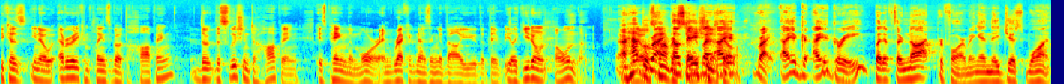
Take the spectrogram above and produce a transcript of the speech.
because you know everybody complains about the hopping. The the solution to hopping is paying them more and recognizing the value that they like. You don't own them. I have You know? those Right, conversations okay, but I, though. right, I agree, I agree. But if they're not performing and they just want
